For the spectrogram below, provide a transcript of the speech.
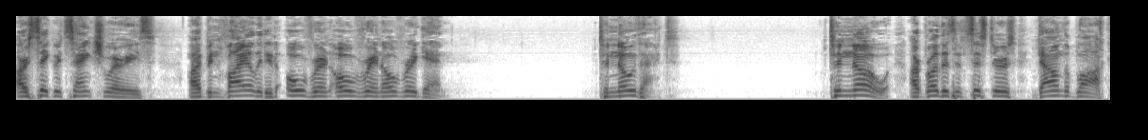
Our sacred sanctuaries I've been violated over and over and over again. To know that. To know our brothers and sisters down the block,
